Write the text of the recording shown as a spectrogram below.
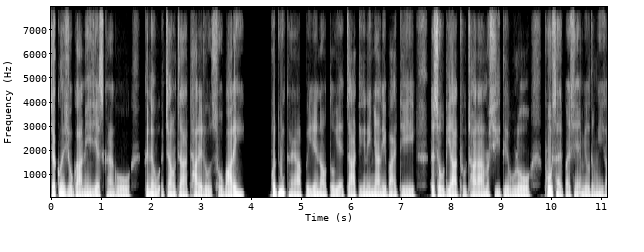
ရက်ွက်ယောဂနေရဲစခန်းကိုကနဦးအကြောင်းကြားထားတယ်လို့ဆိုပါတယ်ဖွက်တွင်းခံရပြီးတဲ့နောက်တော့ရဲ့အကြာဒီကနေ့ညနေပိုင်းတီတစုံတရာထူခြားတာမရှိသေးဘူးလို့ဖိုးဆိုင်ပိုင်ရှင်အမျိုးသမီးက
